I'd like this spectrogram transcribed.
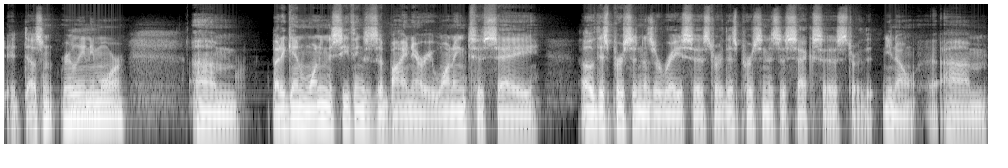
it doesn't really anymore. Um, but again, wanting to see things as a binary, wanting to say, oh, this person is a racist, or this person is a sexist, or that you know, um,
